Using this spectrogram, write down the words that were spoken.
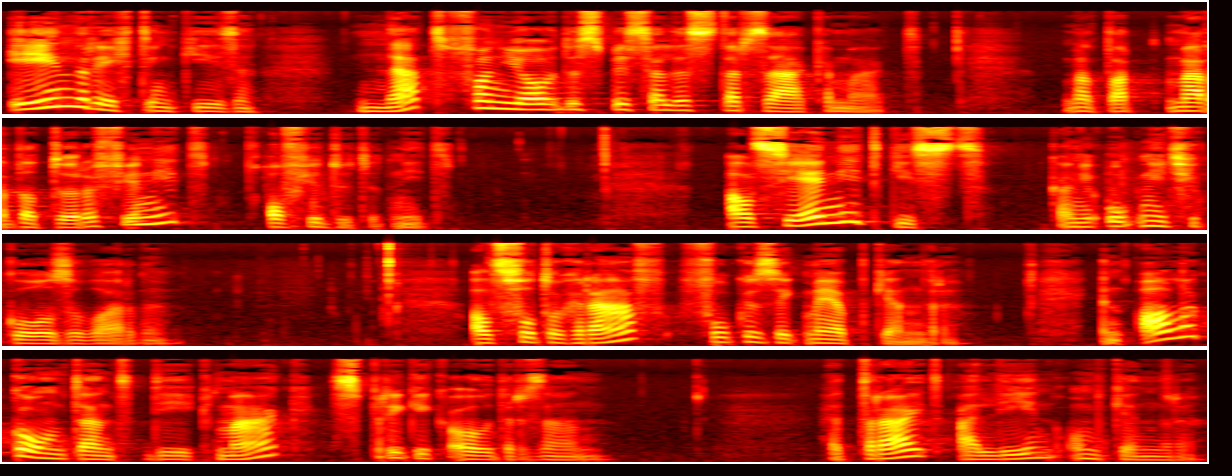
één richting kiezen, net van jou de specialist ter zake maakt. Maar dat, maar dat durf je niet of je doet het niet. Als jij niet kiest, kan je ook niet gekozen worden. Als fotograaf focus ik mij op kinderen. In alle content die ik maak, spreek ik ouders aan. Het draait alleen om kinderen.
